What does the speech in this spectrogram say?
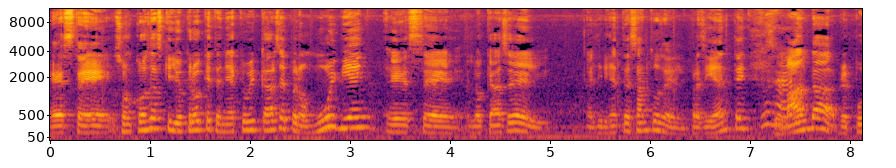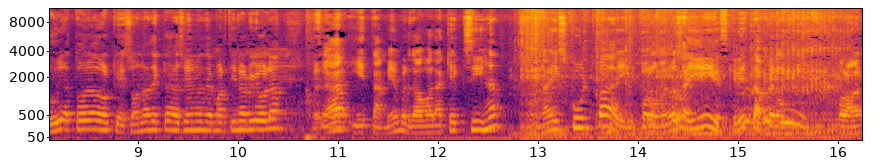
este, son cosas que yo creo que tenía que ubicarse, pero muy bien este, lo que hace el el dirigente Santos, el presidente, Ajá. manda, repudia todo lo que son las declaraciones de Martín Arriola, ¿verdad? Y también, ¿verdad? Ojalá que exija una disculpa y por lo menos ahí escrita, pero por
